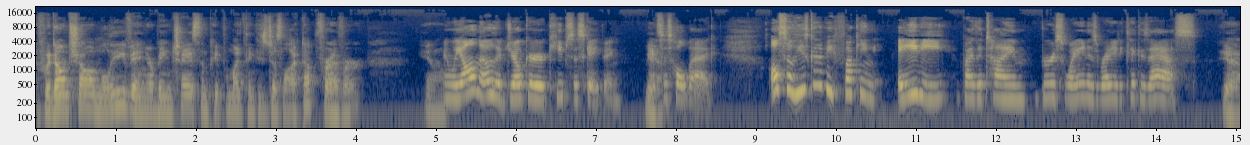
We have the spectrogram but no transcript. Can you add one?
if we don't show him leaving or being chased, then people might think he's just locked up forever. You know? And we all know that Joker keeps escaping. Yeah, That's his whole bag. Also, he's gonna be fucking 80 by the time Bruce Wayne is ready to kick his ass. yeah.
